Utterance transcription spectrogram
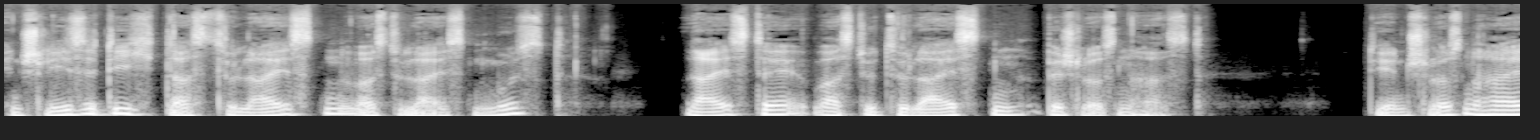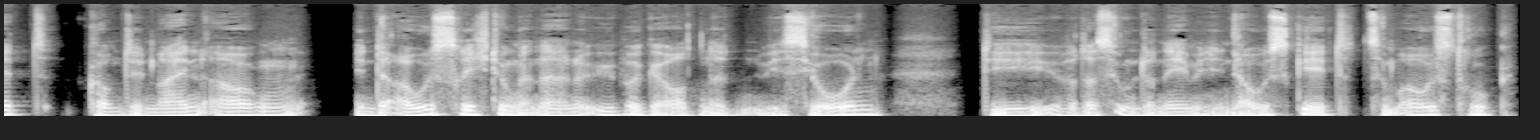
Entschließe dich, das zu leisten, was du leisten musst. Leiste, was du zu leisten beschlossen hast. Die Entschlossenheit kommt in meinen Augen in der Ausrichtung an einer übergeordneten Vision, die über das Unternehmen hinausgeht, zum Ausdruck.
